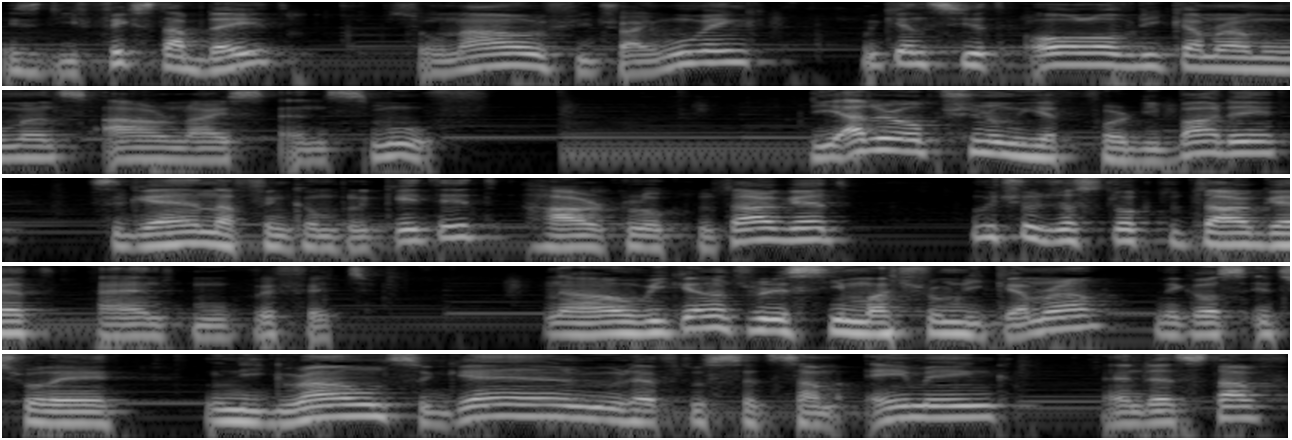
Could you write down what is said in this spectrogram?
is the fixed update, so now if you try moving, we can see that all of the camera movements are nice and smooth. The other option we have for the body is again nothing complicated, hard lock to target, which will just lock to target and move with it. Now we cannot really see much from the camera, because it's really in the grounds again, we will have to set some aiming and that stuff,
